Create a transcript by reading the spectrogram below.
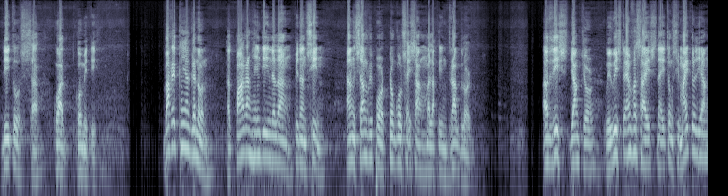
dito sa Quad Committee. Bakit kaya ganon? At parang hindi na lang pinansin ang isang report tungkol sa isang malaking drug lord. At this juncture, we wish to emphasize na itong si Michael Yang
